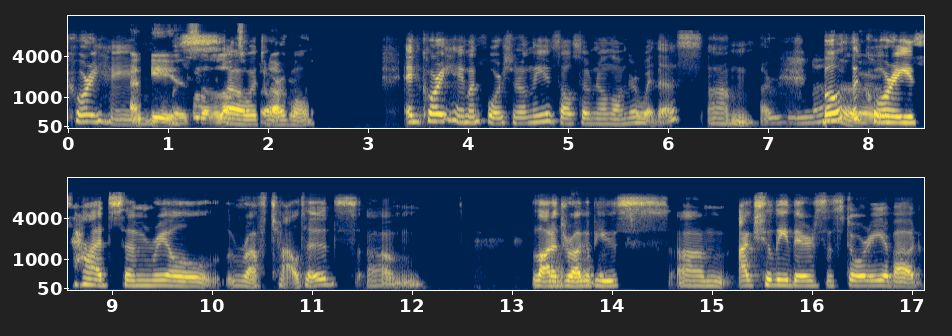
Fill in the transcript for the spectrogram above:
Corey Haim And he is so to put up with. adorable. And Corey Haim, unfortunately, is also no longer with us. Um, both the. Coreys had some real rough childhoods. Um, a lot of Oh, drug abuse. Um, actually, there's a story about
